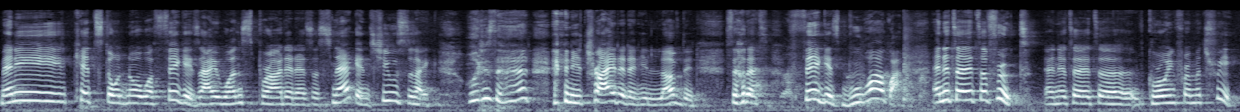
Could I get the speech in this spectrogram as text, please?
many kids don't know what fig is. I once brought it as a snack, and she was like, "What is that?" And he tried it, and he loved it. So that's fig is buhaga, and it's a it's a fruit, and it's a it's a growing from a tree.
